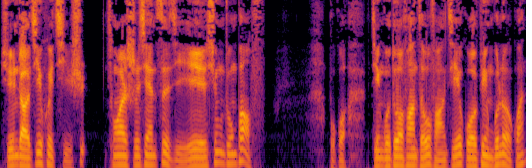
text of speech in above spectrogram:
寻找机会起事，从而实现自己胸中抱负。不过，经过多方走访，结果并不乐观。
